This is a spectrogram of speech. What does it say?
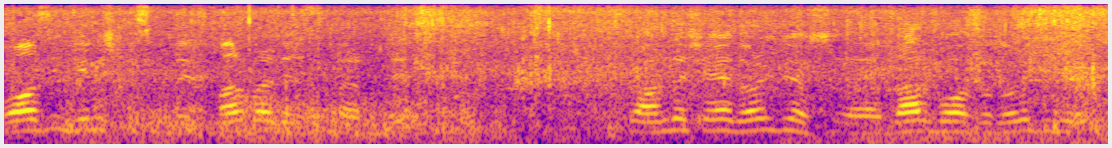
Boğaz'ın geniş kısmındayız. Marmara Denizi tarafındayız. Şu anda şeye doğru gidiyoruz. Ee, Dar Boğaz'a doğru gidiyoruz.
